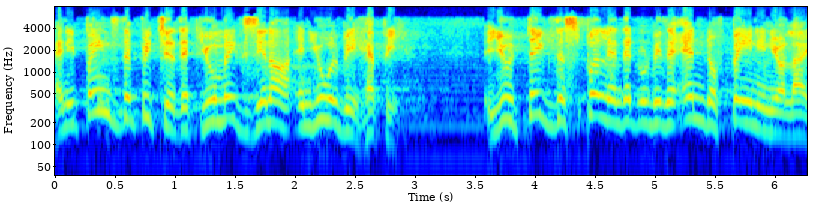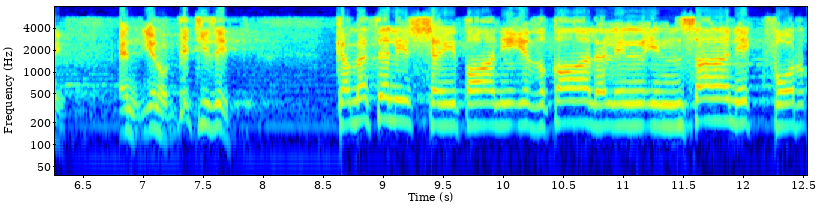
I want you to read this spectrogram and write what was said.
and he paints the picture that you make zina and you will be happy. You take the spill and that will be the end of pain in your life. And you know, that is it. كمثل الشيطان إذ قال للإنسان اكفر.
